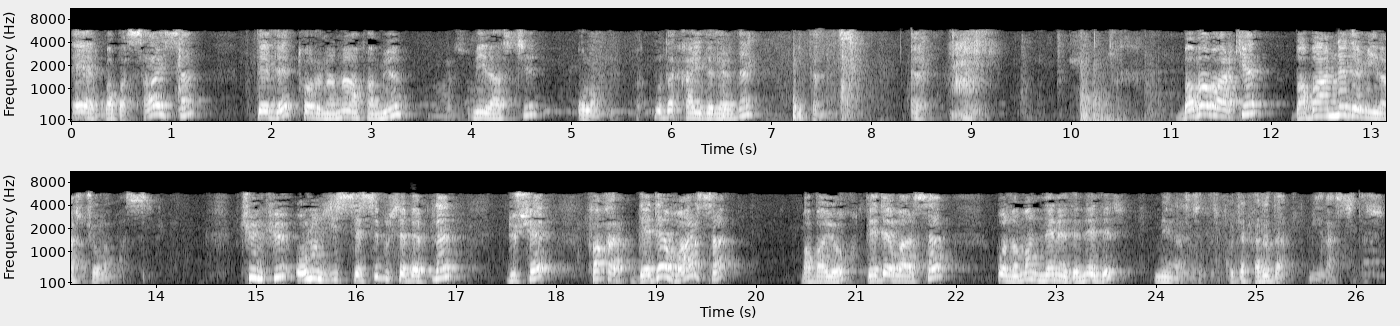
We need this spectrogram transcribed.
Eğer baba sağysa dede toruna ne yapamıyor? Mirasçı olamıyor. Bak burada kaidelerden bir tanesi. Evet. Baba varken babaanne de mirasçı olamaz. Çünkü onun hissesi bu sebeple düşer. Fakat dede varsa, baba yok, dede varsa o zaman nene de nedir? Mirasçıdır. Koca karı da mirasçıdır.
